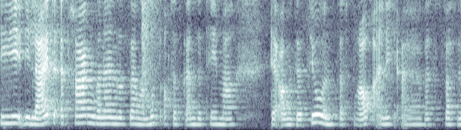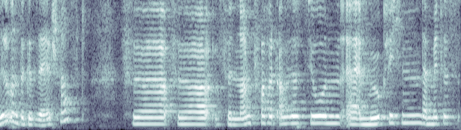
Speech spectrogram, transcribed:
die die Leid ertragen, sondern sozusagen man muss auch das ganze Thema der Organisation. Was braucht eigentlich, äh, was, was will unsere Gesellschaft für, für, für Non-Profit-Organisationen äh, ermöglichen, damit es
